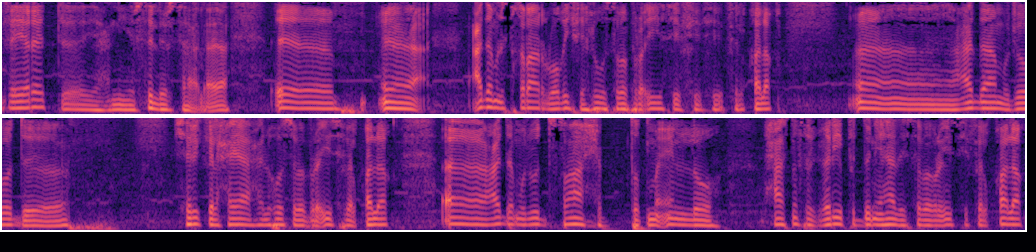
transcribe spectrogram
فيا ريت آه، يعني يرسل لي رسالة. عدم الاستقرار الوظيفي هل هو سبب رئيسي في في, في القلق؟ عدم وجود شريك الحياة هل هو سبب رئيسي في القلق؟ آه عدم وجود صاحب تطمئن له. حاس نفسك غريب في الدنيا هذه سبب رئيسي في القلق.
